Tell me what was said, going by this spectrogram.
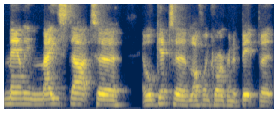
Manly may start to and we'll get to Lachlan Croker in a bit, but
